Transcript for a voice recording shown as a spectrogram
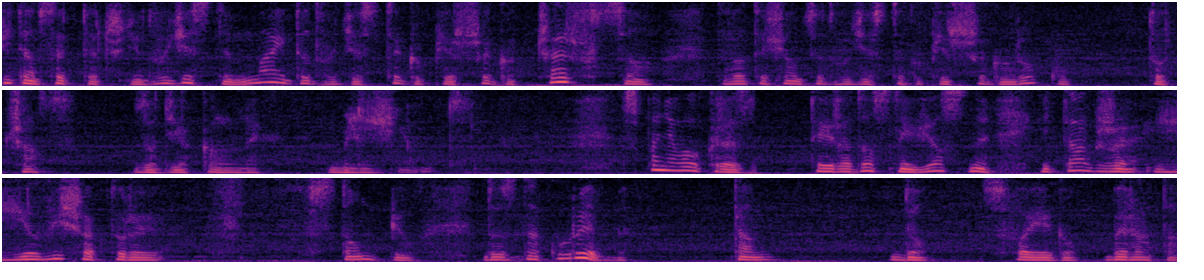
Witam serdecznie. 20 maj do 21 czerwca 2021 roku to czas zodiakalnych bliźniąt. Wspaniały okres tej radosnej wiosny i także Jowisza, który wstąpił do znaku ryb, tam do swojego brata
